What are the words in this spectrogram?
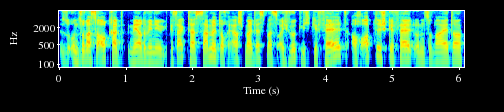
So, und so, was du auch gerade mehr oder weniger gesagt hast, sammelt doch erstmal das, was euch wirklich gefällt, auch optisch gefällt und so weiter.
